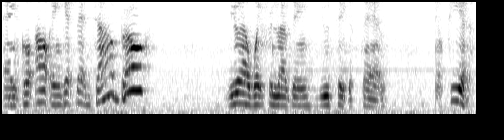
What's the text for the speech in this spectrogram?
and go out and get that job, bro. You gotta wait for nothing. You take a stand. And P.S.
